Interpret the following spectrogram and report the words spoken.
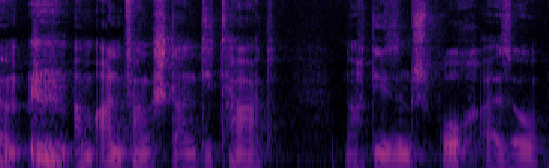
ähm, am Anfang stand die Tat. Nach diesem Spruch, also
